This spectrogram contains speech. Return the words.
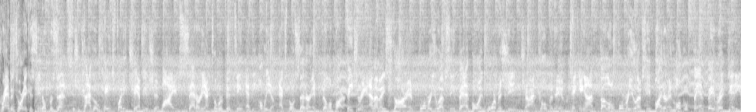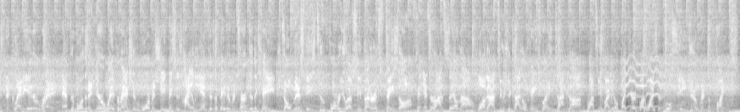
Grand Victoria Casino presents the Chicago Cage Fighting Championship live Saturday, October 15th at the Odeum Expo Center in Villa Park, featuring MMA star and former UFC bad boy War Machine Jon Koppenhaver, taking on fellow former UFC fighter and local fan favorite Gideon the Gladiator Ray. After more than a year away from action, War Machine makes his highly anticipated return to the cage. Don't miss these two former UFC veterans face off. Tickets are on sale now. Log on to ChicagoCageFighting.com. Brought to you by Mio Fight Gear and Budweiser. We'll see you at the fights.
